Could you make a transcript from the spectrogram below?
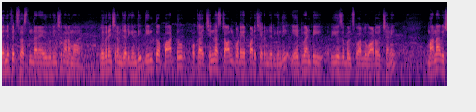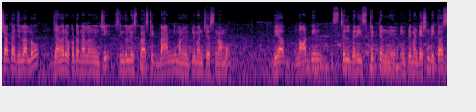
బెనిఫిట్స్ వస్తుందనే గురించి మనము వివరించడం జరిగింది. దీంతో పాటు ఒక చిన్న స్టాల్ కూడా ఏర్పాటు చేయడం జరిగింది. ఎటువంటి రీయూజబుల్స్ వాళ్ళు వాడవచ్చని. మన విశాఖ జిల్లాలో జనవరి ఒకటో నెల నుంచి సింగిల్ యూస్ ప్లాస్టిక్ బ్యాన్ని మనం ఇంప్లిమెంట్ చేస్తున్నాము. We have not been still very strict in implementation because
